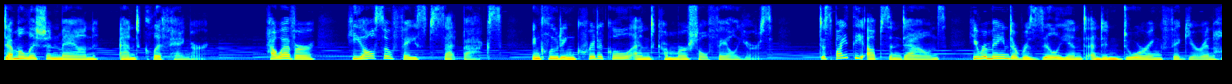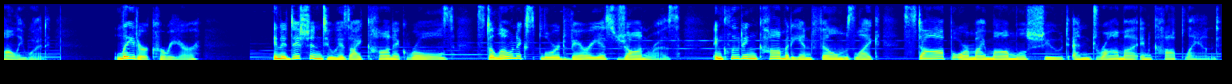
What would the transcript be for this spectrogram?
Demolition Man, and Cliffhanger. However, he also faced setbacks, including critical and commercial failures. Despite the ups and downs, he remained a resilient and enduring figure in Hollywood later career. In addition to his iconic roles, Stallone explored various genres, including comedy in films like Stop or My Mom Will Shoot and drama in Copland.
